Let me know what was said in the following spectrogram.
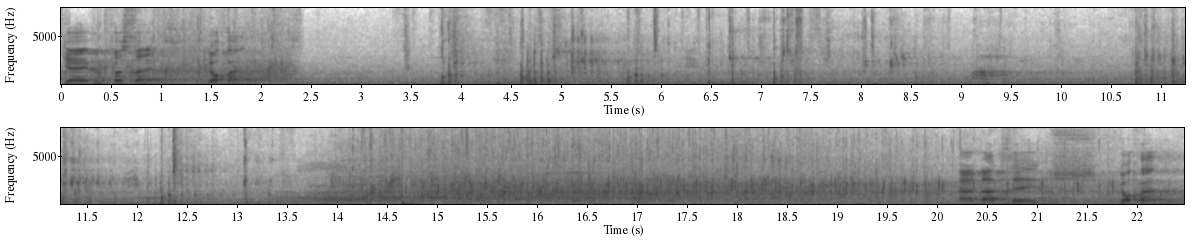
Game and first set. Goffin. Advantage, Goffin.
